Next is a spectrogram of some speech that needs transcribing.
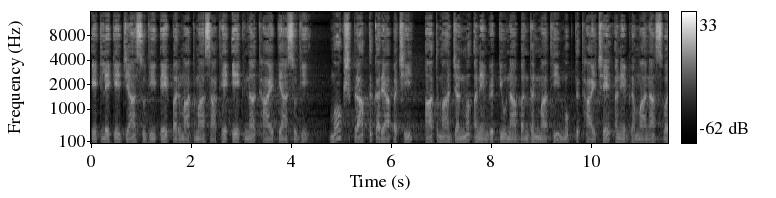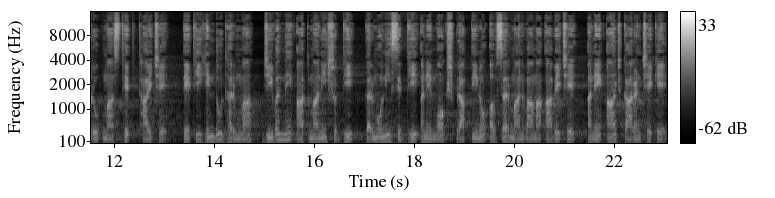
એટલે કે જ્યાં સુધી તે પરમાત્મા સાથે એક ન થાય ત્યાં સુધી. મોક્ષ પ્રાપ્ત કર્યા પછી, આત્મા જન્મ અને મૃત્યુના બંધનમાંથી મુક્ત થાય છે અને બ્રહ્માના સ્વરૂપમાં સ્થિત થાય છે. તેથી હિન્દુ ધર્મમાં જીવનને આત્માની શુદ્ધિ, કર્મોની સિદ્ધિ અને મોક્ષ પ્રાપ્તિનો અવસર માનવામાં આવે છે અને આ જ કારણ છે કે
